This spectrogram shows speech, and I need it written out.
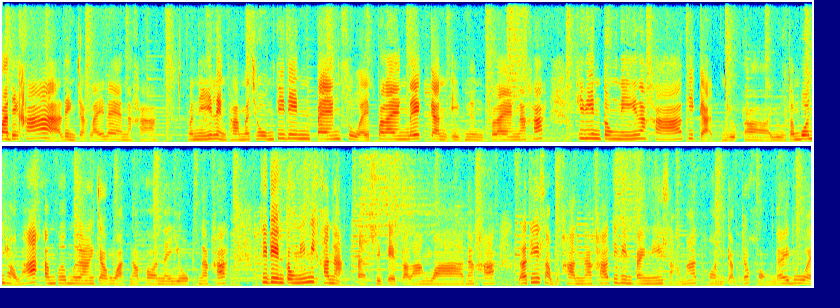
วัสดีค่ะ เหล่งจากไลท์แลนด์นะคะวันนี้เหล่งพามาชมที่ดินแปลงสวยแปลงเล็กกันอีกหนึ่งแปลงนะคะ ที่ดินตรงนี้นะคะพิกัดอยู่ออยู่ตำบลเขาพระอำเภอเมืองจังหวัดนครนายกนะคะ ที่ดินตรงนี้มีขนาด 81 ตารางวานะคะ และที่สำคัญนะคะ ที่ดินแปลงนี้สามารถผ่อนกับเจ้าของได้ด้วย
